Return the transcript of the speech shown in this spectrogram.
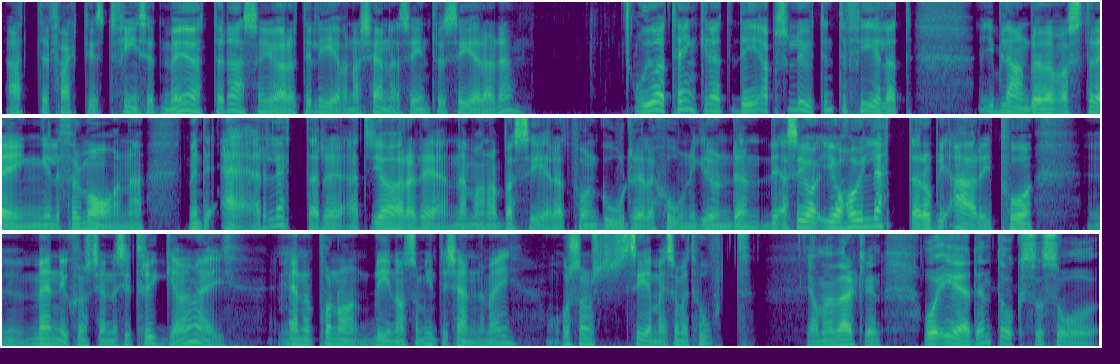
Att det faktiskt finns ett möte där som gör att eleverna känner sig intresserade. Och jag tänker att det är absolut inte fel att ibland behöva vara sträng eller förmana, men det är lättare att göra det när man har baserat på en god relation i grunden. Det, alltså jag, jag har ju lättare att bli arg på eh, människor som känner sig trygga med mig Mm. än på någon, bli någon som inte känner mig och som ser mig som ett hot. Ja men verkligen. Och är det inte också så,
